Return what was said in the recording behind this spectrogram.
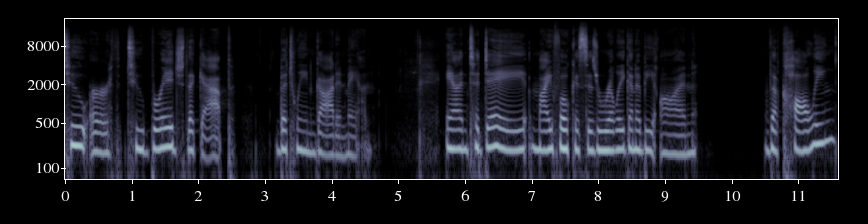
to earth to bridge the gap between God and man. And today, my focus is really going to be on the calling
